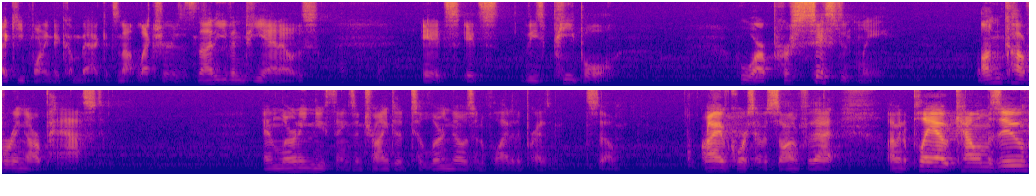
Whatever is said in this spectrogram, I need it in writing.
I keep wanting to come back. It's not lectures, it's not even pianos. It's it's these people who are persistently uncovering our past and learning new things and trying to, to learn those and apply to the present. So I, of course, have a song for that. I'm going to play out Kalamazoo.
